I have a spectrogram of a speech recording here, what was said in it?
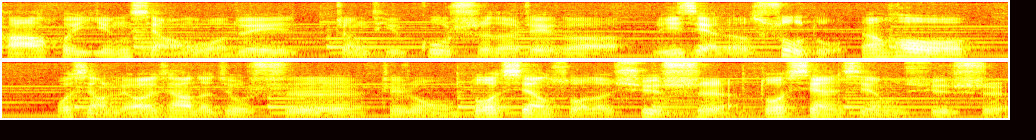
它会影响我对整体故事的这个理解的速度。然后，我想聊一下的就是这种多线索的叙事、多线性叙事。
